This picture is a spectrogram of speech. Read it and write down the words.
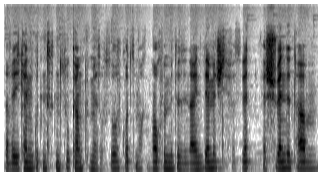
da wir keinen guten dritten Zug haben, können wir es auch so kurz machen. Auch wenn wir den einen Damage verschwendet haben.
